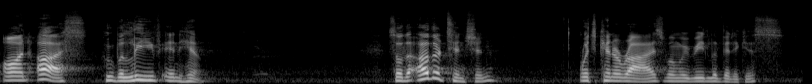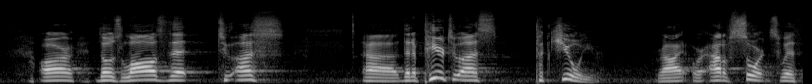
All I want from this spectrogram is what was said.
on us who believe in him. So, the other tension which can arise when we read Leviticus are those laws that to us uh, that appear to us peculiar, right? Or out of sorts with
